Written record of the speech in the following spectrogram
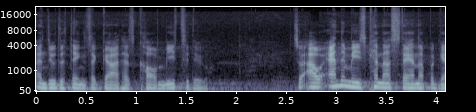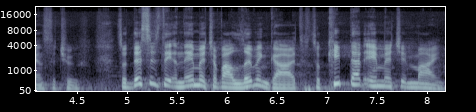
and do the things that God has called me to do. So our enemies cannot stand up against the truth. So this is the image of our living God. So keep that image in mind.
